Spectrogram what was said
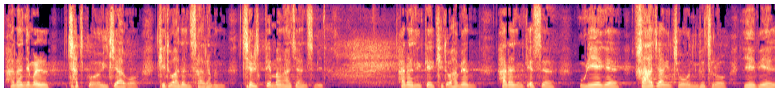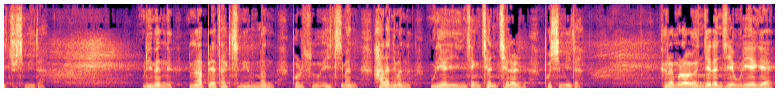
하나님을 찾고 의지하고 기도하는 사람은 절대 망하지 않습니다. 하나님께 기도하면 하나님께서 우리에게 가장 좋은 것으로 예비해 주십니다. 우리는 눈앞에 닥치는 것만 볼 수 있지만 하나님은 우리의 인생 전체를 보십니다. 그러므로 언제든지 우리에게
